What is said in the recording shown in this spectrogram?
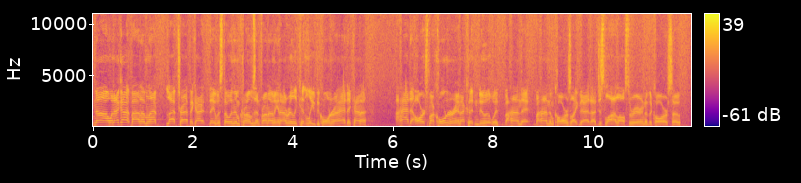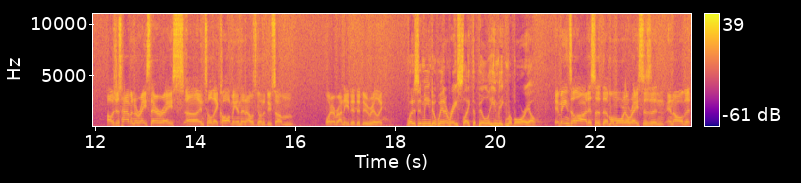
No, when I got by them lap, lap traffic, I, they was throwing them crumbs in front of me, and I really couldn't leave the corner. I had to kind of, I had to arch my corner, and I couldn't do it with behind that behind them cars like that. I just I lost the rear end of the car, so I was just having to race their race uh, until they caught me, and then I was going to do something, whatever I needed to do, really. What does it mean to win a race like the Bill Emig Memorial? It means a lot. This is the memorial races and, and all that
